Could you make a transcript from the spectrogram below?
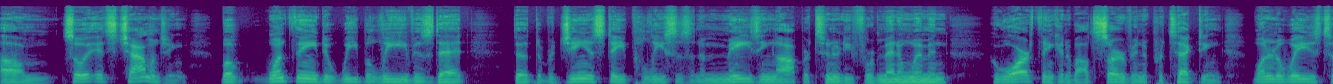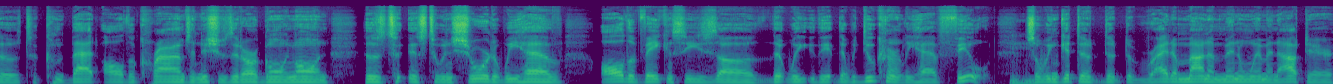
Um, so it's challenging. But one thing that we believe is that the, the Virginia State Police is an amazing opportunity for men and women who are thinking about serving and protecting. One of the ways to, to combat all the crimes and issues that are going on is to, is to ensure that we have all the vacancies uh, that we that we do currently have filled, mm-hmm. so we can get the, the, the right amount of men and women out there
